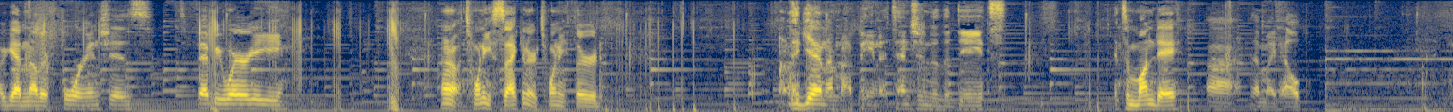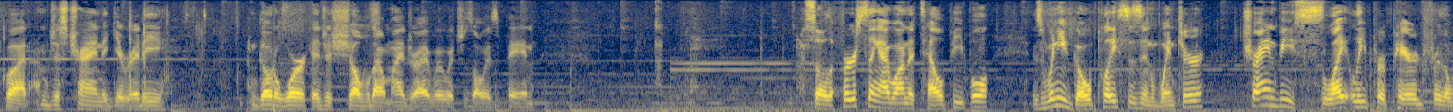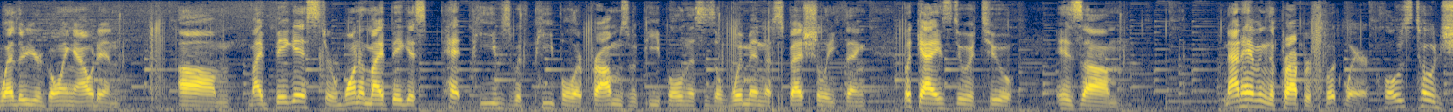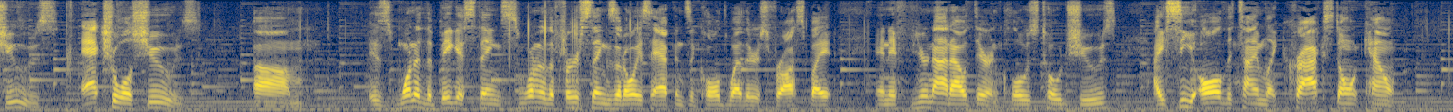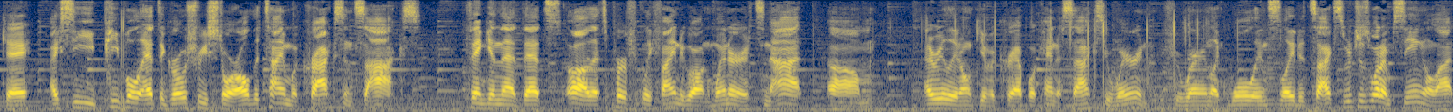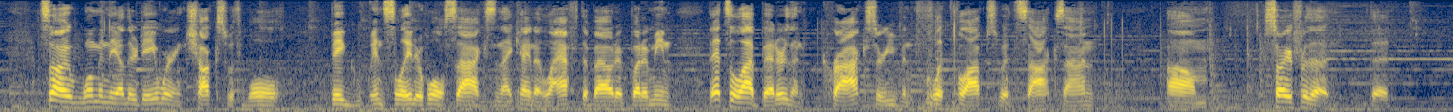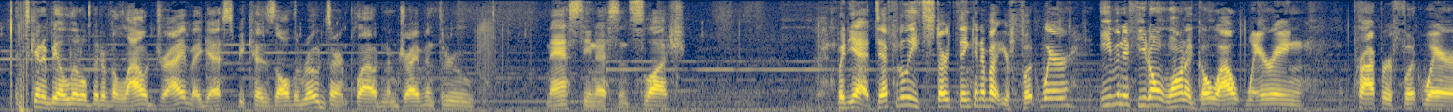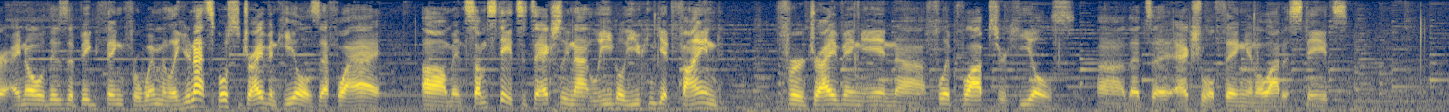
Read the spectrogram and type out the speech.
I got another four inches. It's February, I don't know, 22nd or 23rd. Again, I'm not paying attention to the dates. It's a Monday. Uh, that might help. But I'm just trying to get ready and go to work. I just shoveled out my driveway, which is always a pain. So, the first thing I want to tell people is when you go places in winter, try and be slightly prepared for the weather you're going out in. Um, my biggest, or one of my biggest pet peeves with people or problems with people, and this is a women especially thing, but guys do it too, is um, not having the proper footwear. Closed toed shoes, actual shoes, um, is one of the biggest things. One of the first things that always happens in cold weather is frostbite. And if you're not out there in closed toed shoes, I see all the time like Crocs don't count. Okay, I see people at the grocery store all the time with Crocs and socks, thinking that that's oh that's perfectly fine to go out in winter. It's not. Um, I really don't give a crap what kind of socks you're wearing. If you're wearing like wool insulated socks, which is what I'm seeing a lot. I saw a woman the other day wearing chucks with wool, big insulated wool socks, and I kind of laughed about it. But I mean, that's a lot better than Crocs or even flip flops with socks on. Um, sorry for the the it's going to be a little bit of a loud drive, I guess, because all the roads aren't plowed and I'm driving through nastiness and slush. But yeah, definitely start thinking about your footwear. Even if you don't want to go out wearing proper footwear, I know this is a big thing for women. Like, you're not supposed to drive in heels, FYI. Um, in some states, it's actually not legal. You can get fined for driving in uh, flip flops or heels. Uh, that's an actual thing in a lot of states.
